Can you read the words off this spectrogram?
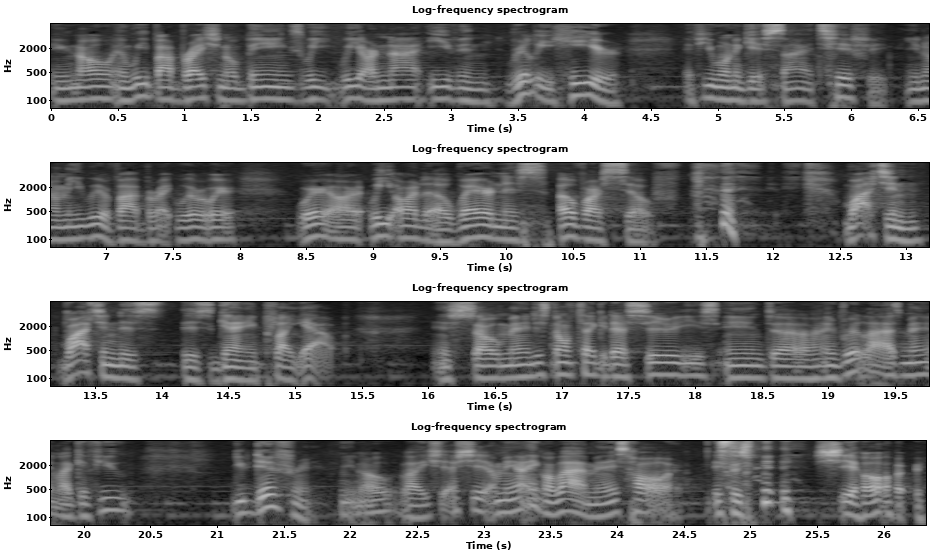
you know, and we vibrational beings, we we are not even really here if you want to get scientific. You know what I mean? We're vibrate we're we're we are we are the awareness of ourselves. watching watching this this game play out. And so, man, just don't take it that serious and uh, and realize, man, like if you you different, you know, like that shit. I mean, I ain't gonna lie, man, it's hard. It's shit hard.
